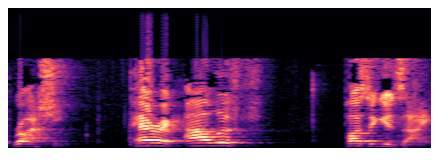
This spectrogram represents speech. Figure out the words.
Rashi, Parak Aleph, Pasuk Yuzayin.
